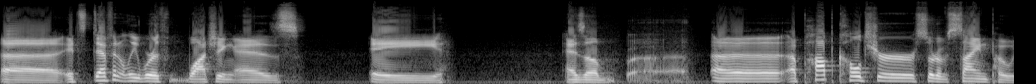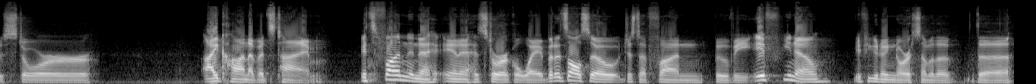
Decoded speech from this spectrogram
uh, it's definitely worth watching as a as a uh, uh, a pop culture sort of signpost or icon of its time. It's fun in a in a historical way, but it's also just a fun movie. If you know, if you can ignore some of the the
